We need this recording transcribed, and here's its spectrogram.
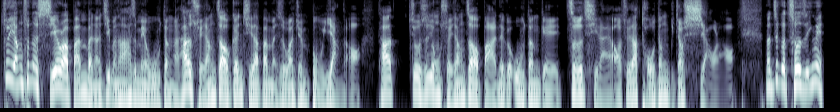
最阳春的 Sierra 版本呢，基本上它是没有雾灯的，它的水箱罩跟其他版本是完全不一样的哦。它就是用水箱罩把那个雾灯给遮起来哦，所以它头灯比较小了哦。那这个车子因为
